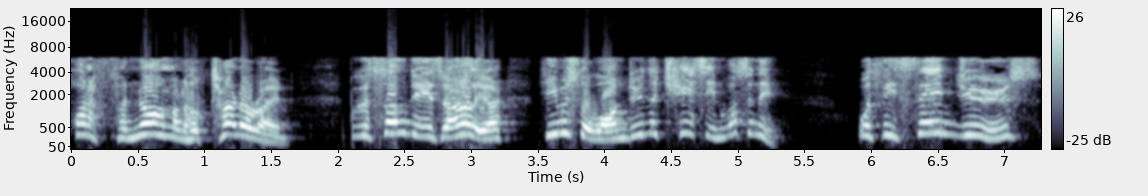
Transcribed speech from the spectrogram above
What a phenomenal turnaround. Because some days earlier, he was the one doing the chasing, wasn't he? With these same Jews,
